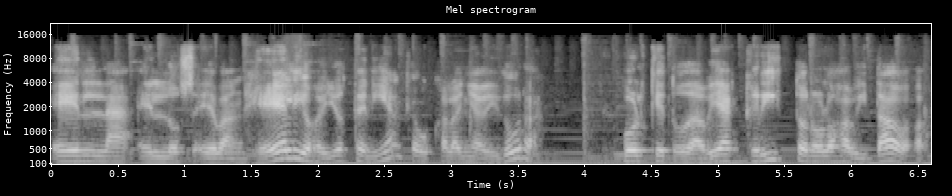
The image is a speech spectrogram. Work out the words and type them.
En, la, en los evangelios ellos tenían que buscar la añadidura porque todavía Cristo no los habitaba.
